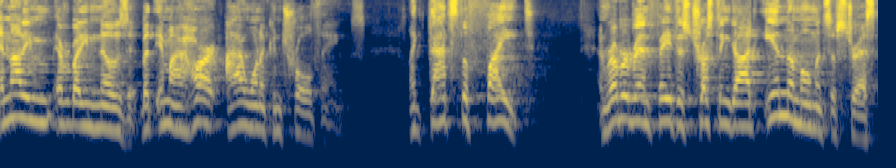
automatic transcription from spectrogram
and not even everybody knows it, but in my heart, I want to control things. Like that's the fight. And rubber band faith is trusting God in the moments of stress,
